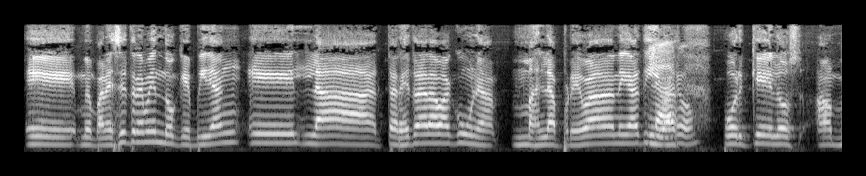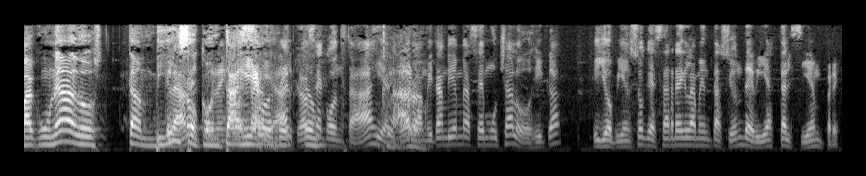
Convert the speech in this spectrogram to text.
Eh, me parece tremendo que pidan eh, la tarjeta de la vacuna más la prueba negativa, Claro. porque los ah, vacunados también Claro, se contagian. contagiar, claro, se contagian. Claro. Claro. a mí también me hace mucha lógica y yo pienso que esa reglamentación debía estar siempre.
